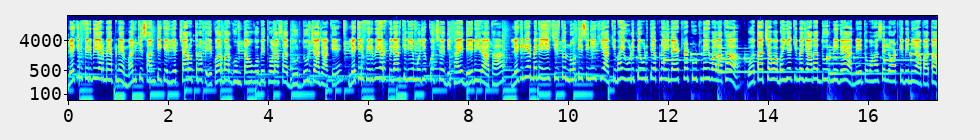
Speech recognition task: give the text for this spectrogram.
लेकिन फिर भी यार मैं अपने मन की शांति के लिए चारों तरफ़ एक और बार घूमता हूँ, वो भी थोड़ा सा दूर दूर जा जाके लेकिन फिर भी यार फ़िलहाल के लिए मुझे कुछ दिखाई दे नहीं रहा था। लेकिन यार, मैंने एक चीज़ तो नोटिस ही नहीं किया कि भाई उड़ते उड़ते अपना इलाइट्रा टूटने ही वाला था। वो तो अच्छा हुआ भैया कि मैं ज़्यादा दूर नहीं गया, नहीं तो वहाँ से लौट के भी नहीं आ पाता।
